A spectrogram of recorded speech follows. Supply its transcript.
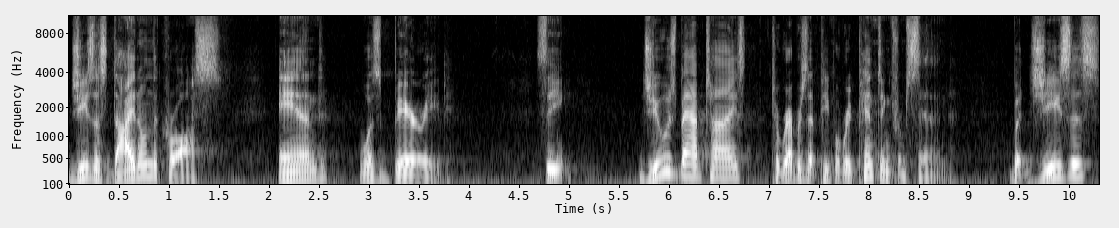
Jesus died on the cross and was buried. See, Jews baptized to represent people repenting from sin, but Jesus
